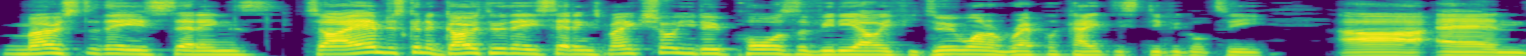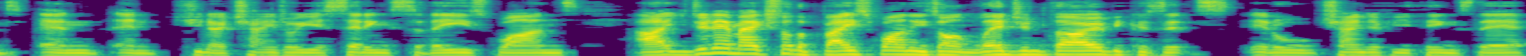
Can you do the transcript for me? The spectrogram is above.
most of these settings. So I am just going to go through these settings. Make sure you do pause the video if you do want to replicate this difficulty uh, and, and, and, you know, change all your settings to these ones. Uh, you do need to make sure the base one is on legend though, because it's, it'll change a few things there.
